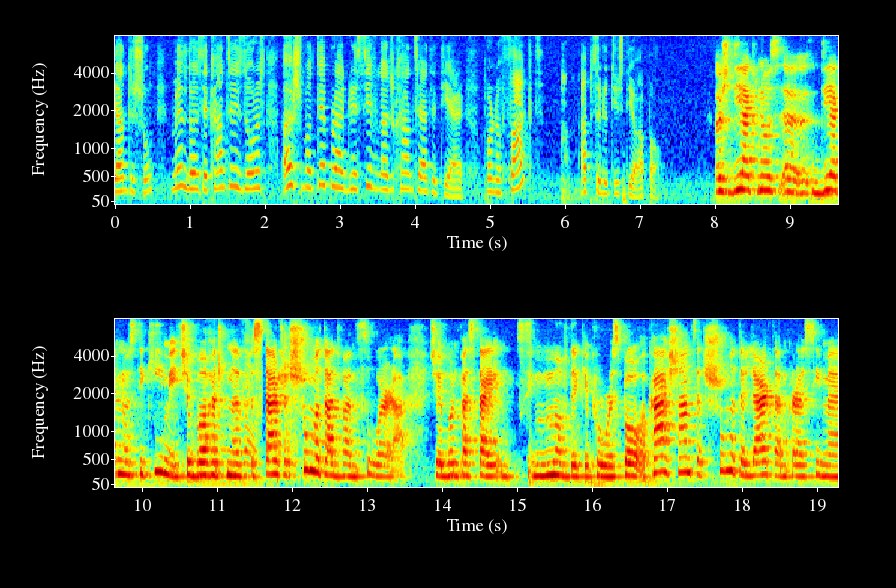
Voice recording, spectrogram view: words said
janë të shumtë, mendojnë se kanceri i zorrës është më tepër agresiv nga kancerat e tjerë, por në fakt absolutisht jo, apo? Është diagnozë, diagnostikimi që bëhet në stazhe shumë më të advancuara, që e bën pastaj si më vdekjeprurës, po ka shanset shumë më të larta në krahasim me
